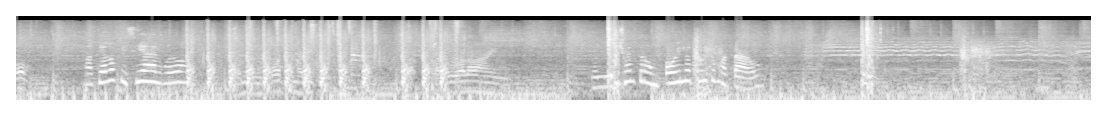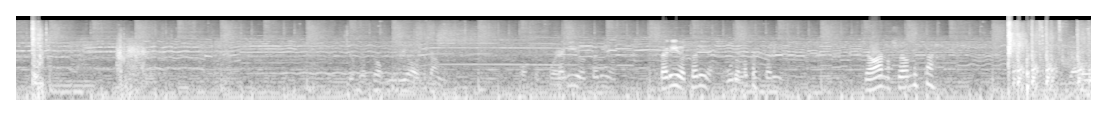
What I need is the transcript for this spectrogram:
Oh, Maté al oficial, huevón. no importa, marico. La vaina. El bicho entrompó y lo que matar. ¿no? Yo creo que murió, chamo. O se fue. Está herido. Está herido, está herido. Está herido. Ya va, no sé dónde está. Ya lo vi.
